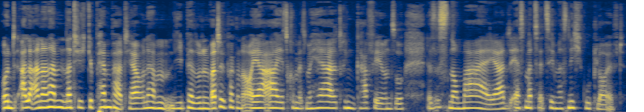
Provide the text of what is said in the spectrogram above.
und alle anderen haben natürlich gepampert, ja, und haben die Person in Watte gepackt und oh ja, ah, jetzt kommen wir jetzt mal her, trinken Kaffee und so. Das ist normal, ja, erstmal zu erzählen, was nicht gut läuft.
